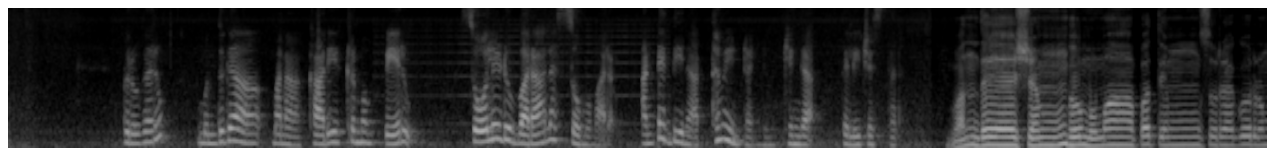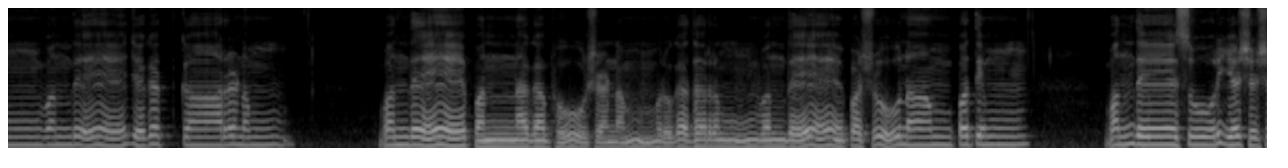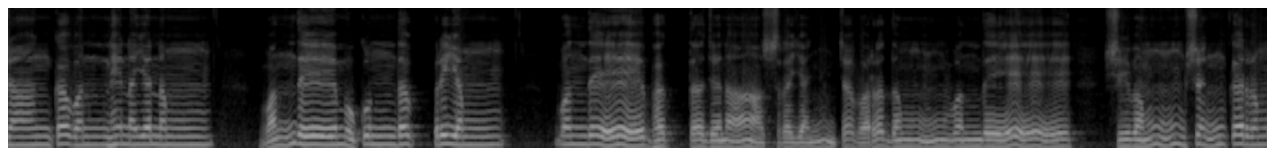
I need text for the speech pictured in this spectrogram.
గురుగారు ముందుగా మన కార్యక్రమం పేరు సోలేడు వరాల సోమవారం. అంటే దీని అర్థం ఏంటండి ముఖ్యంగా తెలియజేస్తారు? వందే శంభుముమాపతిం సురగురుం వందే జగత్కారణం. వందే పన్నగభూషణం మృగధరం వందే పశూనాం పతిం వందే సూర్యశశాంకవహ్నినయనం వందే ముకుందప్రియం వందే భక్తజనాశ్రయం చ వరదం వందే శివం శంకరం.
